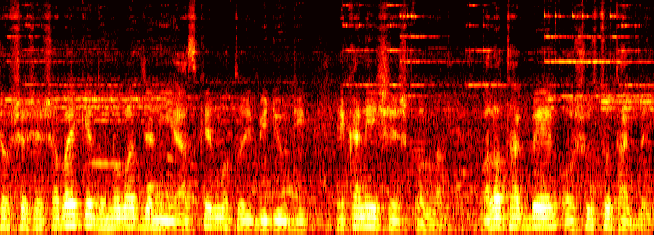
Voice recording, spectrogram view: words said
সবশেষে সবাইকে ধন্যবাদ জানিয়ে আজকের মতো এই ভিডিওটি এখানেই শেষ করলাম। ভালো থাকবেন অসুস্থ সুস্থ থাকবেন।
